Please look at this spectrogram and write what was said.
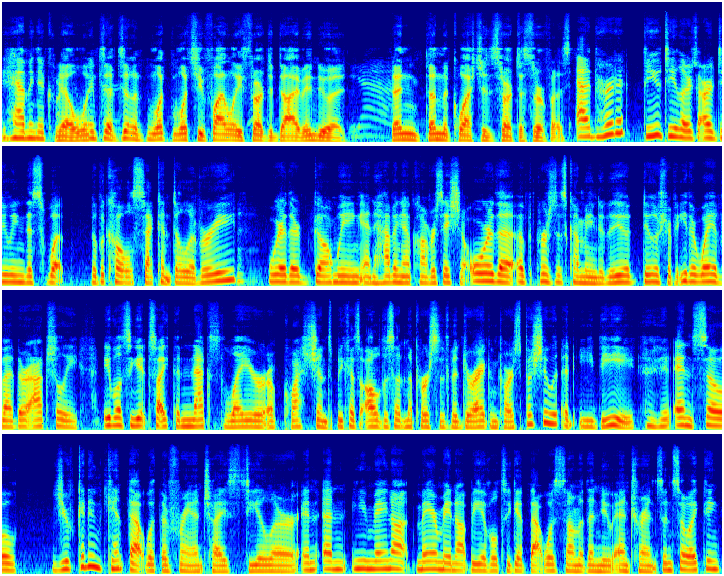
Having a yeah once, uh, once you finally start to dive into it then then the questions start to surface. I've heard a few dealers are doing this what we call second delivery mm-hmm. Where they're going and having a conversation, or the a person's coming to the dealership. Either way, but they're actually able to get to like the next layer of questions because all of a sudden the person's been driving car, especially with an EV, mm-hmm. and so you're going to get that with a franchise dealer, and and you may not may or may not be able to get that with some of the new entrants. And so I think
